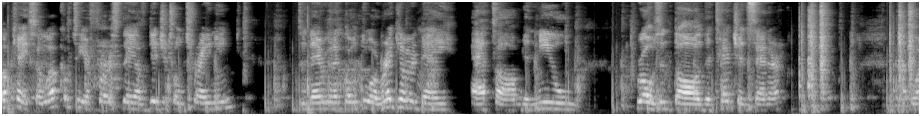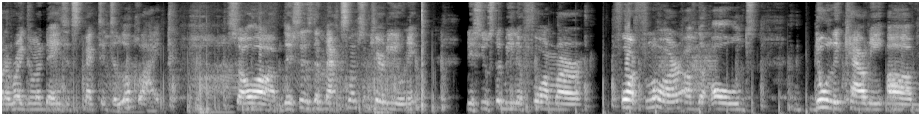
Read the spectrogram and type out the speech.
Okay, so welcome to your first day of digital training. Today we're going to go through a regular day at um, the new Rosenthal Detention Center. That's What a regular day is expected to look like. So um, this is the maximum security unit. This used to be the former fourth floor of the old Dooley County um,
